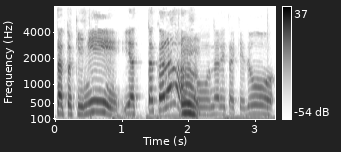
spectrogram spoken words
た時に、やったから、うんそうなれたけど、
